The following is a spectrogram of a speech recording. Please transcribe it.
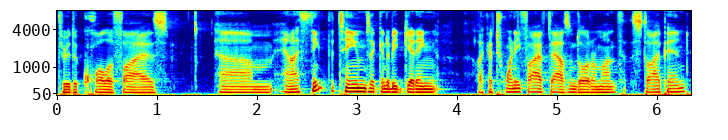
through the qualifiers um, and I think the teams are going to be getting like a $25,000 a month stipend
